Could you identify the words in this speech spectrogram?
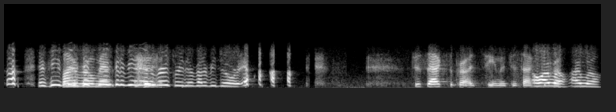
if he's My if there's romance- going to be an anniversary, there better be jewelry. Just act surprised, Tina. Just act oh, I will. I will.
